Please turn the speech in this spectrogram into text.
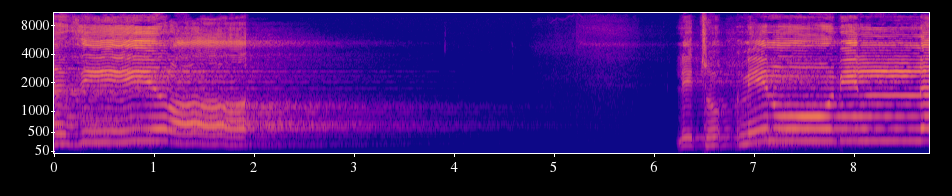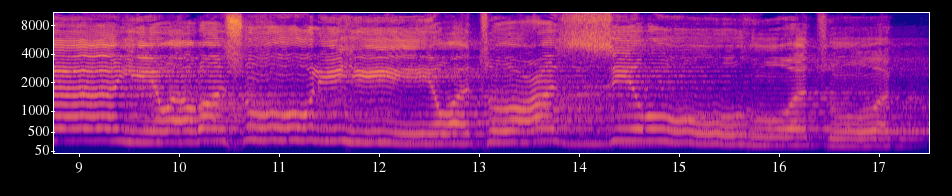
ونذيرا لتؤمنوا بالله ورسوله وتعزروه وتوقروه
